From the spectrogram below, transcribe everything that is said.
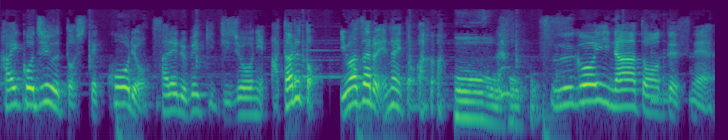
解雇自由として考慮されるべき事情に当たると言わざるを得ないと。すごいなぁと思ってですね。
